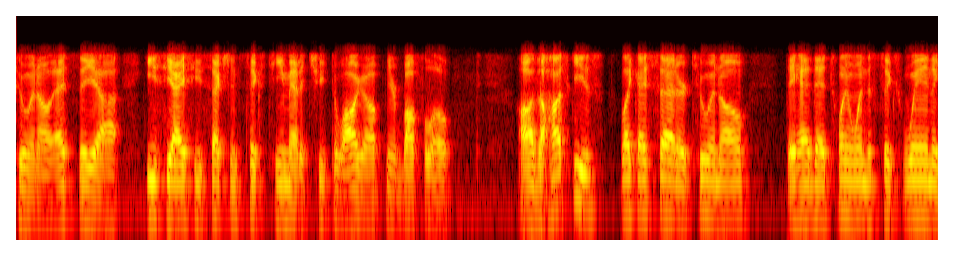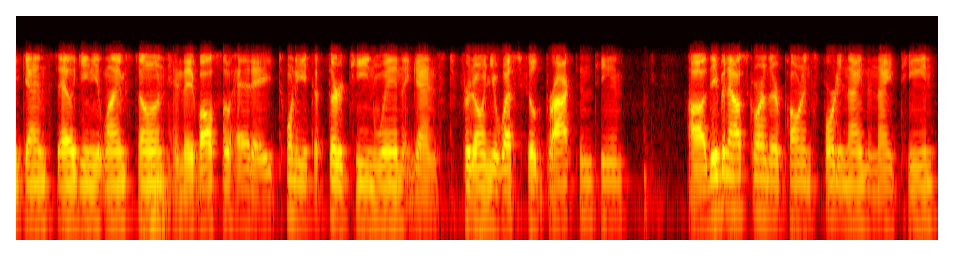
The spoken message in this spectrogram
2 0. That's the uh, ECIC Section 6 team out of Cheektowaga up near Buffalo. Uh, the Huskies, like I said, are 2 0. They had that 21 6 win against Allegany Limestone, and they've also had a 28 13 win against Fredonia Westfield Brocton team. Uh, they've been outscoring their opponents 49 to 19.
